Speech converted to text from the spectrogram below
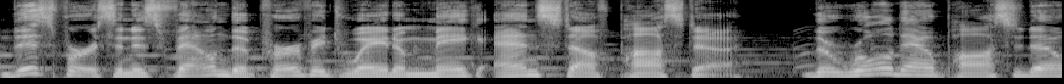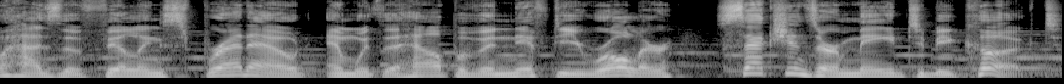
This person has found the perfect way to make and stuff pasta. The rolled out pasta dough has the filling spread out and with the help of a nifty roller, sections are made to be cooked.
